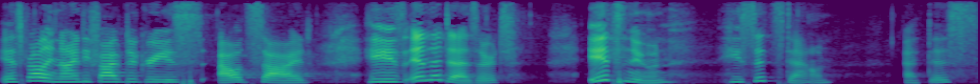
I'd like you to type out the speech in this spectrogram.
it's probably 95 degrees outside. He's in the desert. It's noon. He sits down at this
